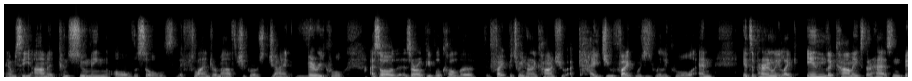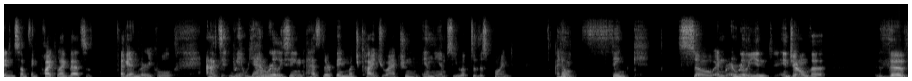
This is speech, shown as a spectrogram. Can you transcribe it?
and we see Ammit consuming all the souls. They fly into her mouth. She grows giant. Very cool. I saw several people call the fight between her and Khonshu a kaiju fight, which is really cool. And it's apparently like in the comics there hasn't been something quite like that. So again, very cool. And I, we we haven't really seen. Has there been much kaiju action in the MCU up to this point? I don't think so. And, and really, in in general, the the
